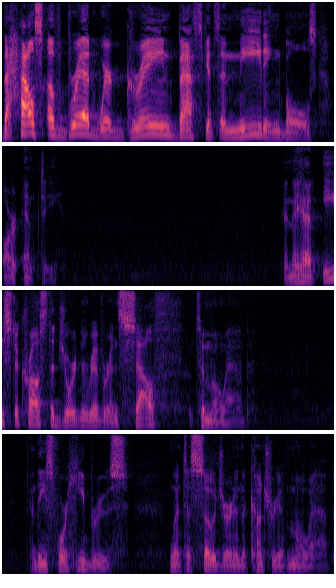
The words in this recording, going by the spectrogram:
the house of bread where grain baskets and kneading bowls are empty. And they had east across the Jordan River and south to Moab. And these four Hebrews went to sojourn in the country of Moab.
